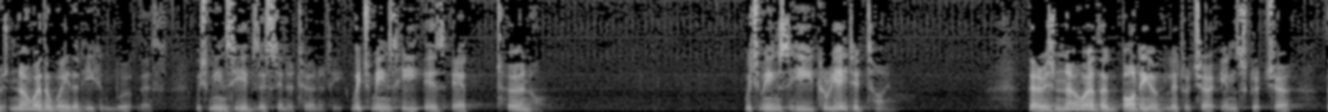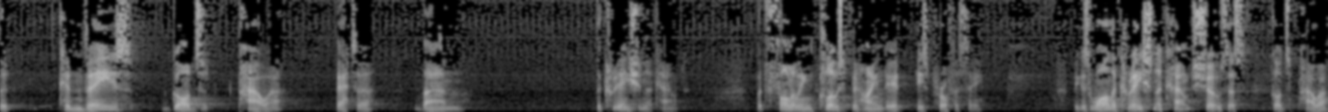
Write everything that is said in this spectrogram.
is no other way that he can work this, which means he exists in eternity, which means he is eternal, which means he created time. There is no other body of literature in Scripture that conveys God's power better than the creation account. But following close behind it is prophecy. Because while the creation account shows us God's power,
